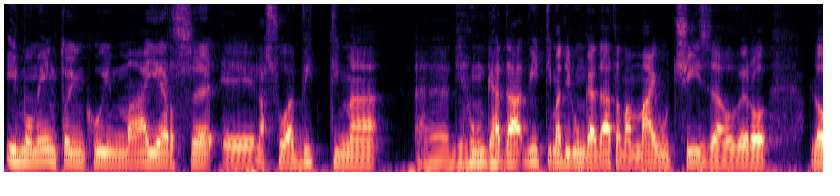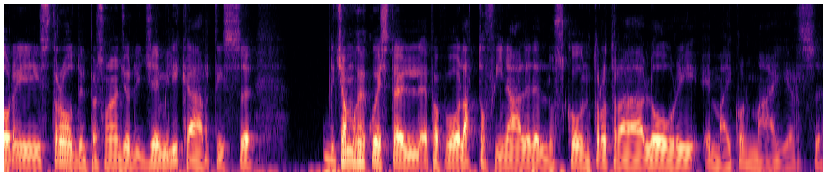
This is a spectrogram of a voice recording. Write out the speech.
il momento in cui Myers e la sua vittima eh, di da- vittima di lunga data ma mai uccisa, ovvero Laurie Strode, il personaggio di Jamie Lee Curtis, diciamo che questo è, il, è proprio l'atto finale dello scontro tra Laurie e Michael Myers.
